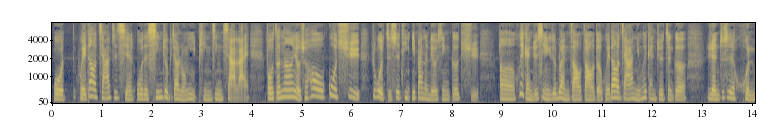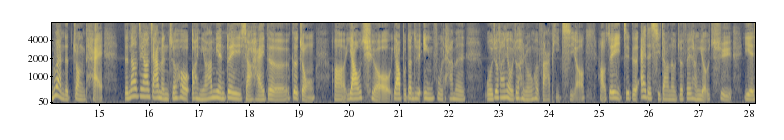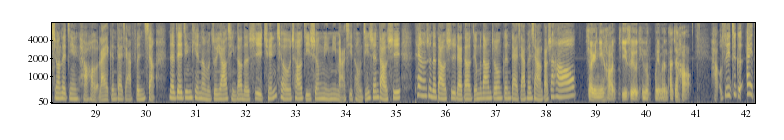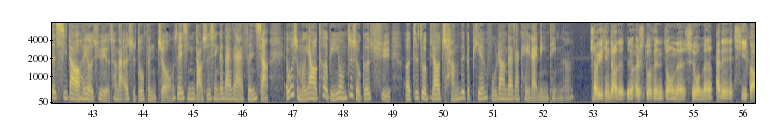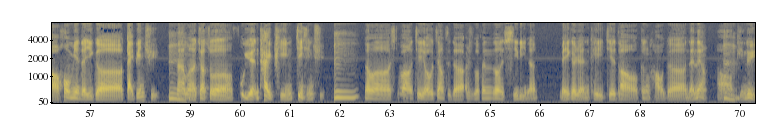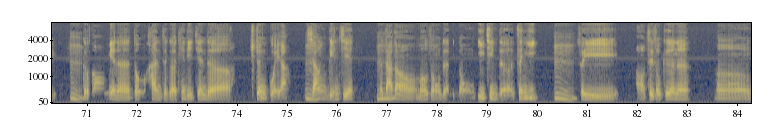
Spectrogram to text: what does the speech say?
我回到家之前，我的心就比较容易平静下来。否则呢，有时候过去如果只是听一般的流行歌曲。呃，会感觉心里就乱糟糟的。回到家，你会感觉整个人就是混乱的状态。等到进到家门之后，啊，你要面对小孩的各种呃要求，要不断去应付他们。我就发现，我就很容易会发脾气哦。好，所以这个爱的祈祷呢，我觉得非常有趣，也希望在今天好好来跟大家分享。那在今天呢，我们就邀请到的是全球超级生命密码系统精神导师太阳神的导师来到节目当中，跟大家分享。早上好，夏雨你好，及所有听众朋友们，大家好。好，所以这个爱的祈祷很有趣，有长达二十多分钟，所以请导师先跟大家来分享，诶，为什么要特别用这首歌曲，呃，制作比较长的一个篇幅，让大家可以来聆听呢？笑宇听到的这个二十多分钟呢，是我们爱的祈祷后面的一个改编曲，嗯，那么叫做复原太平进行曲，嗯，那么希望借由这样子的二十多分钟的洗礼呢，每一个人可以接到更好的能量啊、哦、频率。嗯，各方面呢都和这个天地间的正轨啊相连接，而达到某种的一种意境的增益。嗯，所以啊、哦，这首歌呢，嗯、呃，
